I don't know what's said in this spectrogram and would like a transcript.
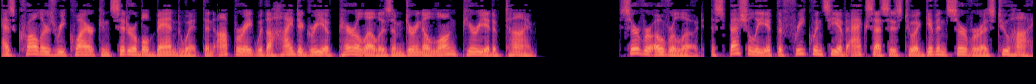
as crawlers require considerable bandwidth and operate with a high degree of parallelism during a long period of time. Server overload, especially if the frequency of accesses to a given server is too high.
